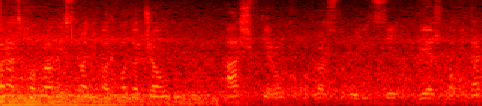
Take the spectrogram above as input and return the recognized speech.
oraz po prawej stronie od wodociągu aż w kierunku po prostu ulicy Wierzbowej. Tak?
